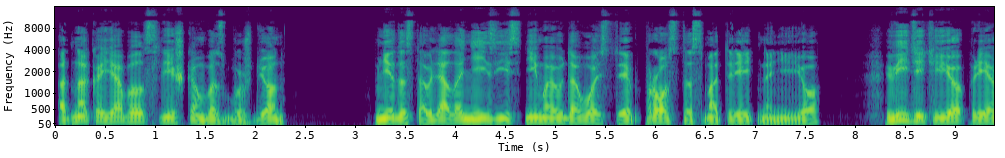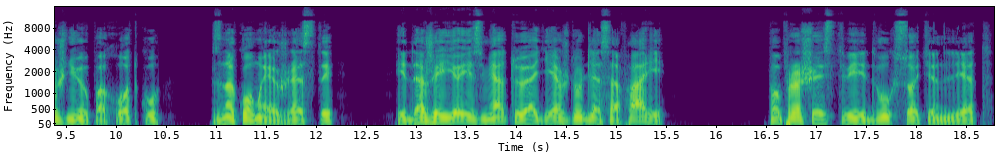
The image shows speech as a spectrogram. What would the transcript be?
Однако я был слишком возбужден. Мне доставляло неизъяснимое удовольствие просто смотреть на нее, видеть ее прежнюю походку, знакомые жесты и даже ее измятую одежду для сафари. По прошествии двух сотен лет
